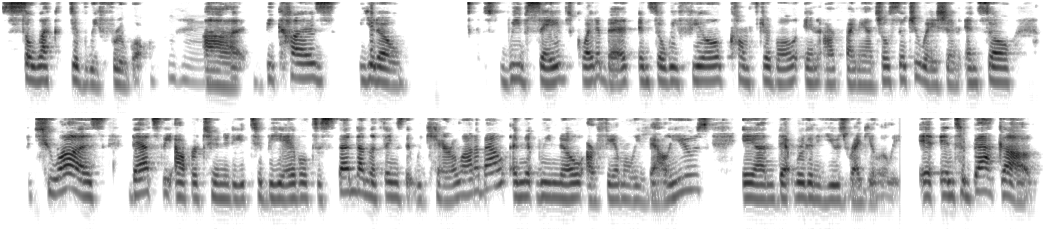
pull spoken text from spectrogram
selectively frugal mm-hmm. uh, because you know we've saved quite a bit and so we feel comfortable in our financial situation and so to us, that's the opportunity to be able to spend on the things that we care a lot about and that we know our family values and that we're going to use regularly. And, to back up,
